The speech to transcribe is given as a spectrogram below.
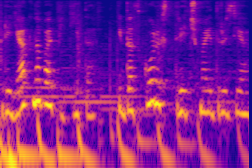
Приятного аппетита и до скорых встреч, мои друзья!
